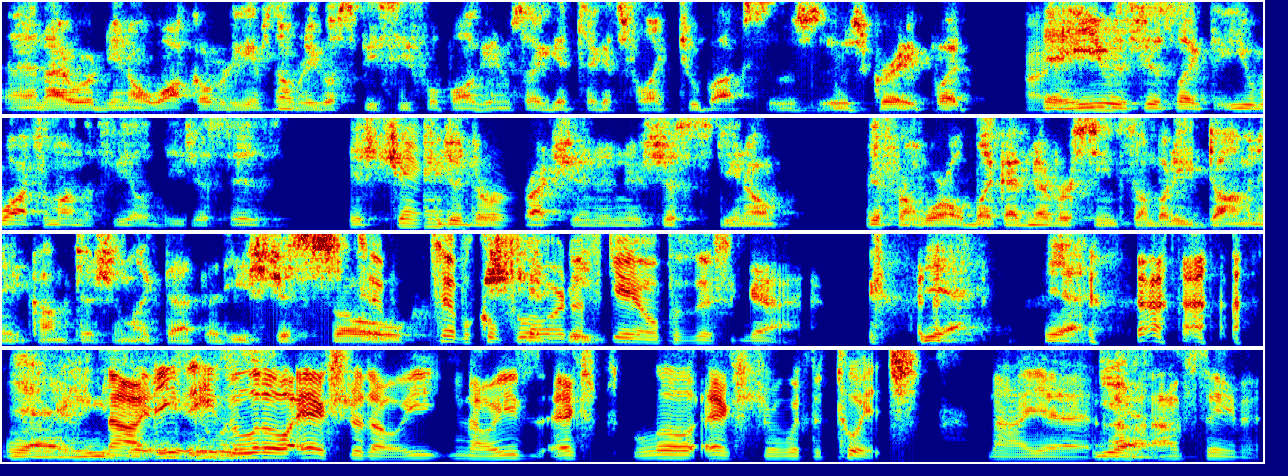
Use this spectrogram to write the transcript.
and I would, you know, walk over to games. Nobody goes to BC football games, so I get tickets for like two bucks. It was it was great, but yeah, he was just like you watch him on the field. He just his his change of direction and it's just you know different world. Like I've never seen somebody dominate competition like that. That he's just so Typ- typical Florida scale position guy. yeah, yeah, yeah. He's, no, he's he's a little extra though. He you know he's extra a little extra with the twitch. Nah, yeah, Yeah. I, I've seen it.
